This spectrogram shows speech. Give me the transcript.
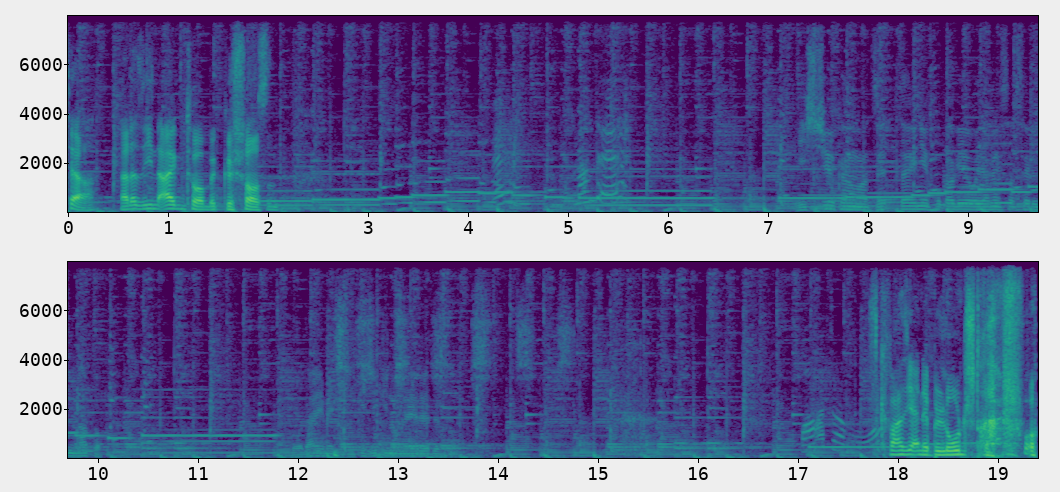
Tja, hat er sich ein Eigentor mitgeschossen. quasi eine Belohnstrafung.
